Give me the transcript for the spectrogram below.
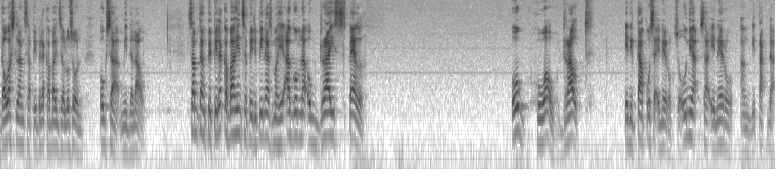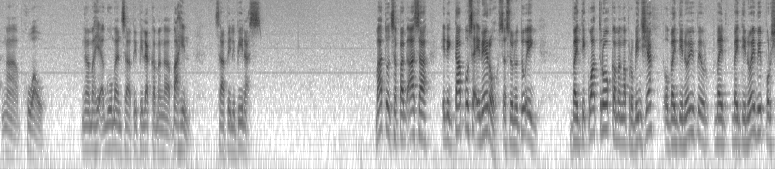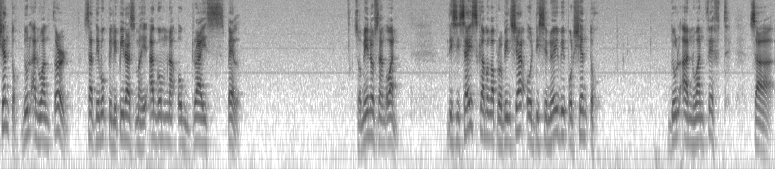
Gawas lang sa pipila ka bahin sa Luzon ug sa Mindanao. Samtang pipila ka bahin sa Pilipinas mahiagom na og dry spell. Og huwaw, drought inigtapo sa Enero. So unya sa Enero ang gitakda nga huwaw nga mahiaguman sa pipila ka mga bahin sa Pilipinas. Matod sa pag-asa, inigtapo sa Enero sa sunod tuig 24 ka mga probinsya o 29 29% dulan one third sa tibok Pilipinas mahiagom na og dry spell. So minus ng uwan. 16 ka mga probinsya o 19% dulan one-fifth sa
